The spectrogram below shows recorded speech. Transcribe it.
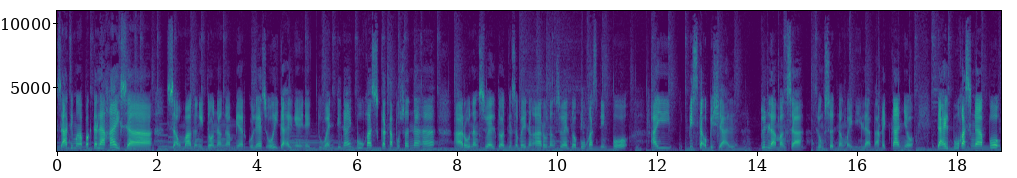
sa ating mga pagtalakay sa sa umagang ito ng uh, Miyerkules. Uy, dahil ngayon ay 29, bukas katapusan na ha. Araw ng sweldo at kasabay ng araw ng sweldo, bukas din po ay pista opisyal dun lamang sa lungsod ng Maynila. Bakit kanyo? Dahil bukas nga po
